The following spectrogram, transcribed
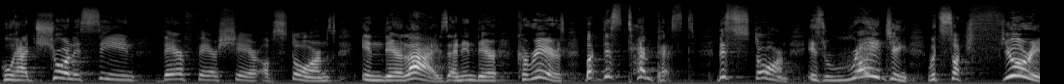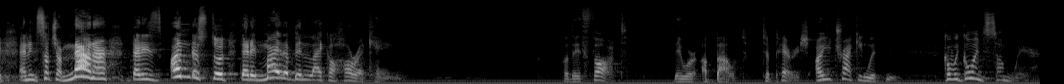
who had surely seen their fair share of storms in their lives and in their careers. But this tempest, this storm is raging with such fury and in such a manner that it is understood that it might have been like a hurricane. For they thought they were about to perish. Are you tracking with me? Because we're going somewhere.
